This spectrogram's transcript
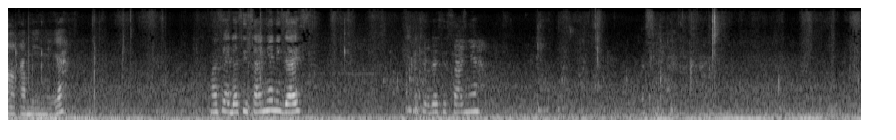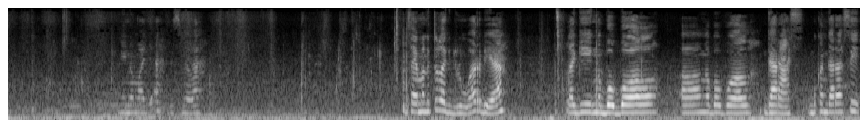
uh, kami ini ya. Masih ada sisanya nih guys masih ada sisanya minum aja ah bismillah Simon itu lagi di luar dia lagi ngebobol uh, ngebobol garas bukan garasi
